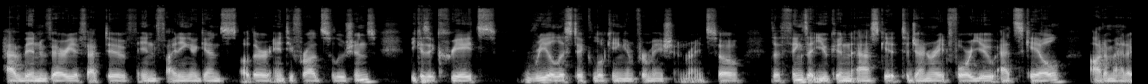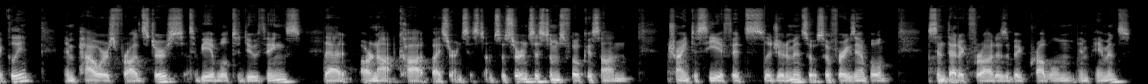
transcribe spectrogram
have been very effective in fighting against other anti-fraud solutions because it creates realistic looking information, right? So the things that you can ask it to generate for you at scale automatically empowers fraudsters to be able to do things that are not caught by certain systems. So certain systems focus on trying to see if it's legitimate. So, so for example, synthetic fraud is a big problem in payments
